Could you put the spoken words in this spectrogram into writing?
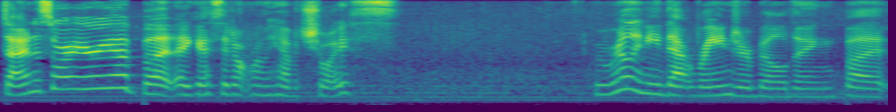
dinosaur area, but I guess I don't really have a choice. We really need that ranger building, but...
